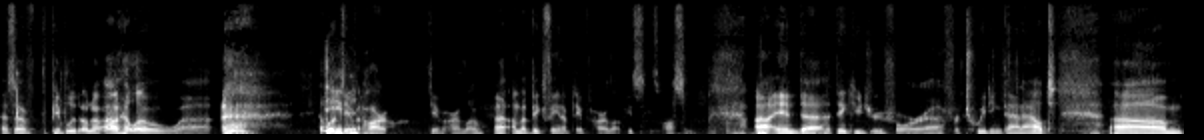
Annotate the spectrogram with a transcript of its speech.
uh, so for people who don't know, oh, hello, uh, hello, David, David. Har- David Harlow. Uh, I'm a big fan of David Harlow. He's, he's awesome. Uh, and uh, thank you, Drew, for uh, for tweeting that out. Um,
